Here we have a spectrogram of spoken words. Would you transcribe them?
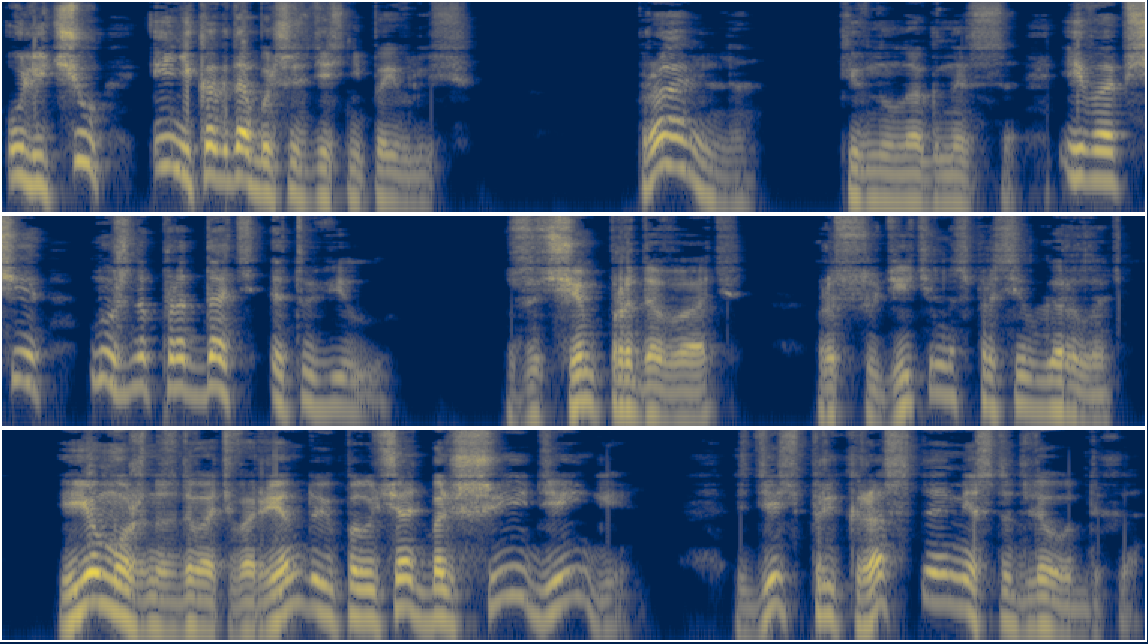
улечу и никогда больше здесь не появлюсь. Правильно, кивнула Агнесса. И вообще нужно продать эту виллу. Зачем продавать? Рассудительно спросил Горлач. Ее можно сдавать в аренду и получать большие деньги. Здесь прекрасное место для отдыха.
